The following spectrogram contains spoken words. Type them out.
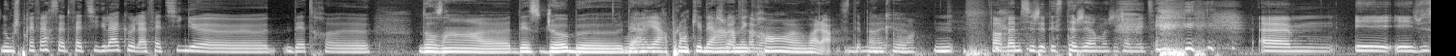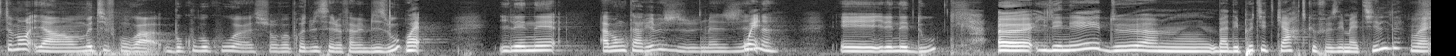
Donc je préfère cette fatigue-là que la fatigue euh, d'être euh, dans un desk job Ouais. derrière, planqué derrière un écran. voilà. C'était pareil Donc, pour moi. mm. Enfin, même si j'étais stagiaire, moi, j'ai jamais été. et, et justement, il y a un motif qu'on voit beaucoup, beaucoup sur vos produits, c'est le fameux bisou. Ouais. Il est né avant que tu arrives, j'imagine. Oui. Et il est né d'où? Euh, il est né de euh, bah, des petites cartes que faisait Mathilde. Ouais.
